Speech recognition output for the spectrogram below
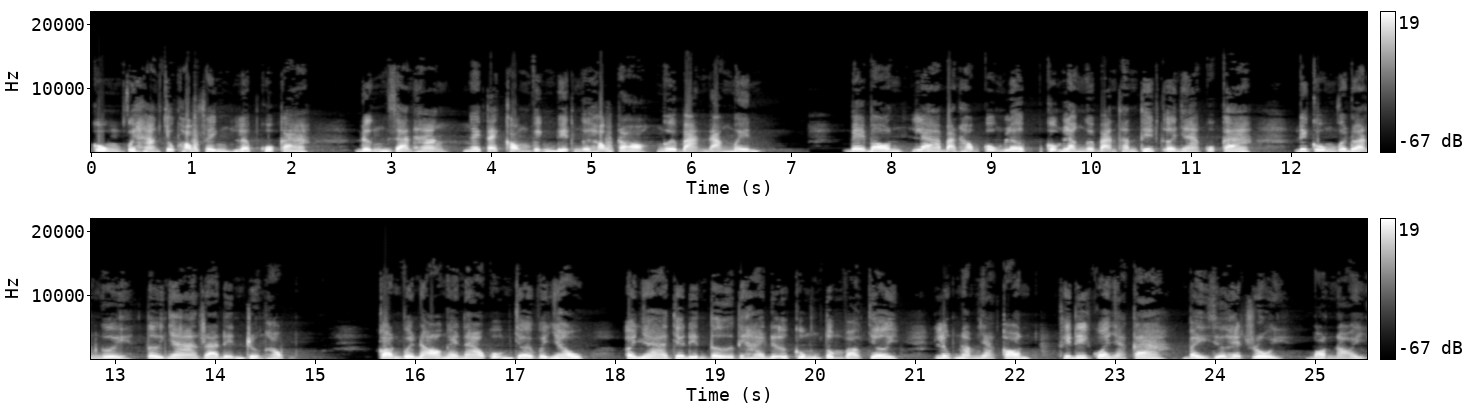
cùng với hàng chục học sinh lớp của ca đứng dàn hàng ngay tại cổng vĩnh biệt người học trò, người bạn đáng mến. Bé Bon là bạn học cùng lớp, cũng là người bạn thân thiết ở nhà của ca, đi cùng với đoàn người từ nhà ra đến trường học. Còn với nó ngày nào cũng chơi với nhau, ở nhà chơi điện tử thì hai đứa cũng tụm vào chơi, lúc nằm nhà con, khi đi qua nhà ca, bày giờ hết rồi, Bon nói.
